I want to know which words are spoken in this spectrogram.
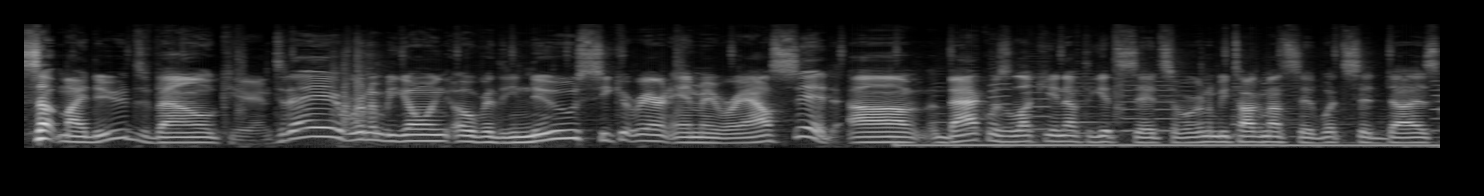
Sup my dudes, Valk here, and today we're going to be going over the new Secret Rare and Anime Royale Sid. Um, Back was lucky enough to get Sid, so we're going to be talking about Sid, what Sid does,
